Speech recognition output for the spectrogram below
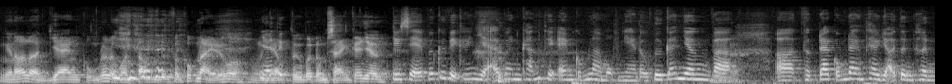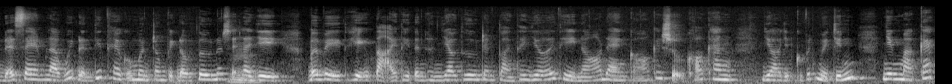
nghe nói là Giang cũng rất là quan tâm đến phân khúc này đúng không? Dạ, nhà đầu tư bất động sản cá nhân. Chia sẻ với quý vị khán giả của anh Khánh thì em cũng là một nhà đầu tư cá nhân và yeah. Dạ. uh, thực ra cũng đang theo dõi tình hình để xem là quyết định tiếp theo của mình trong việc đầu tư nó sẽ ừ. là gì. Bởi vì hiện tại thì tình hình giao thương trên toàn thế giới thì nó đang có cái sự khó khăn do dịch Covid-19 nhưng mà các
